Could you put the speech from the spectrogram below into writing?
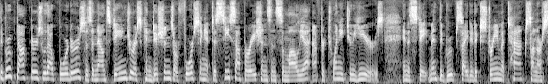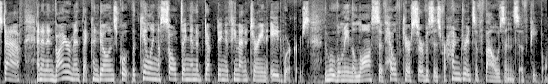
The group Doctors Without Borders has announced dangerous conditions are forcing it to cease operations in Somalia after 22 years. In a statement, the group cited extreme attacks on our staff and an environment that condones, quote, the killing, assaulting and abducting of humanitarian aid workers. The move will mean the loss of health care services for hundreds of thousands of people.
